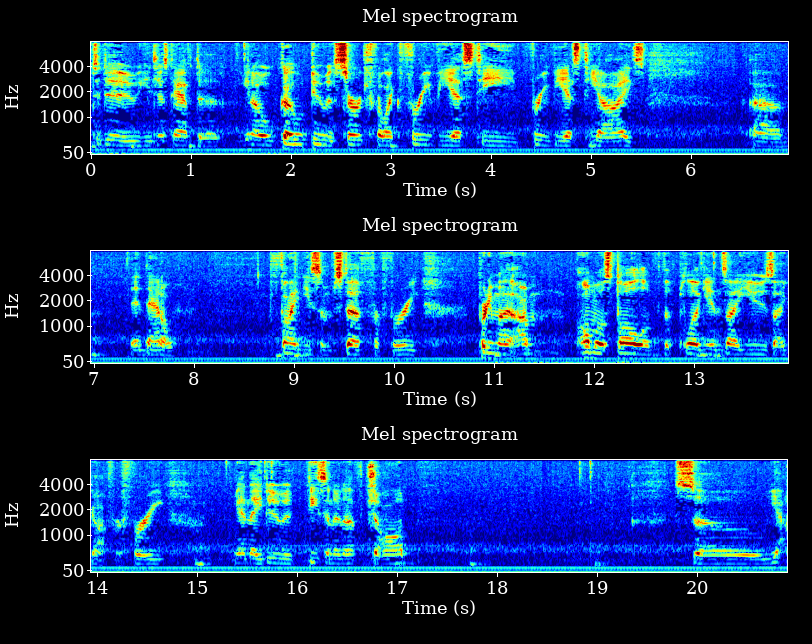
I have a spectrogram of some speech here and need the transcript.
to do. You just have to, you know, go do a search for like free VST, free VSTIs, um, and that'll find you some stuff for free. Pretty much, um, almost all of the plugins I use I got for free, and they do a decent enough job. So yeah,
